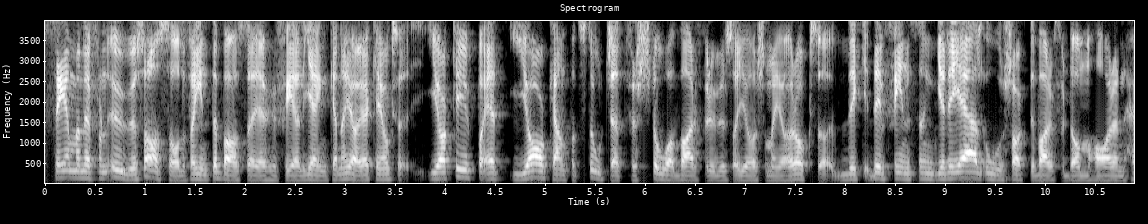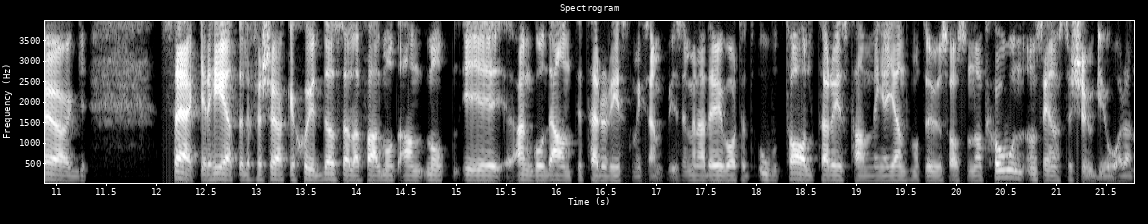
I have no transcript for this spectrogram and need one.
ser man det från USAs håll, för att inte bara säga hur fel jänkarna gör. Jag kan, också, jag kan ju på ett, jag kan på ett stort sätt förstå varför USA gör som man gör också. Det, det finns en rejäl orsak till varför de har en hög säkerhet eller försöker skydda sig i alla fall mot, an, mot i, angående antiterrorism exempelvis. Jag menar, det har ju varit ett otal terroristhandlingar gentemot USA som nation de senaste 20 åren.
